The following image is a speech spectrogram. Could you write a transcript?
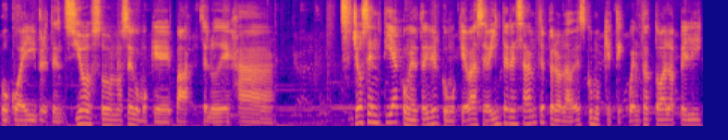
poco ahí pretencioso, no sé, como que va, te lo deja. Yo sentía con el tráiler como que va, se ve interesante, pero a la vez como que te cuenta toda la peli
